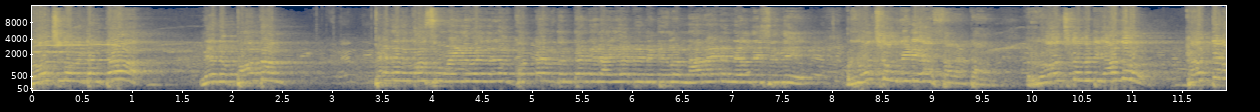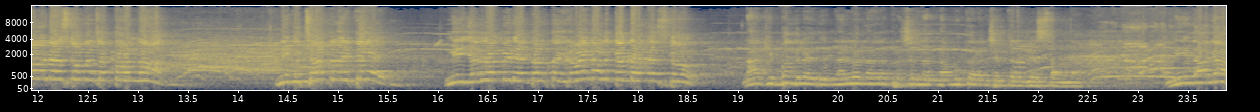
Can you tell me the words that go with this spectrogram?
రోజున ఒకటంట నేను పాతం పేదల కోసం ఐదు వేల కొట్టాడుతుంటే నేను ఐఐటి మీటింగ్లో నారాయణ నిలదీసింది. రోజుకొక వీడియో వేస్తారంట. రోజుకొకటి కాదు గంటకు ఒకటి వేసుకోమని చెప్తా ఉన్నా. నీకు చేతనైతే మీ నీ ఎల్లో మీడియా తర్వాత ఇరవై నాలుగు గంటలు నాకు ఇబ్బంది లేదు. నెల్లూరు నగర ప్రజలు నన్ను నమ్ముతారని చెప్పి తెలియజేస్తా ఉన్నా. నీలాగా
